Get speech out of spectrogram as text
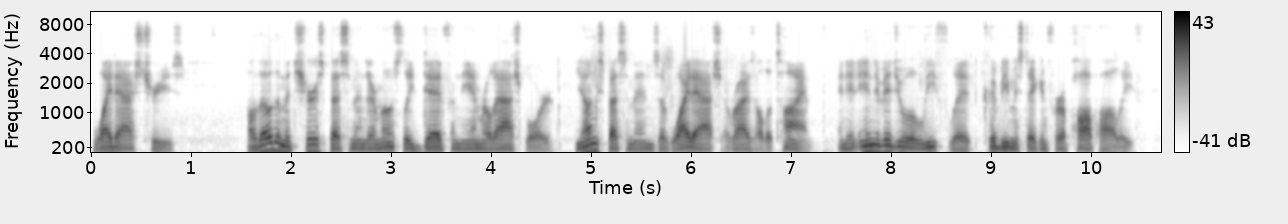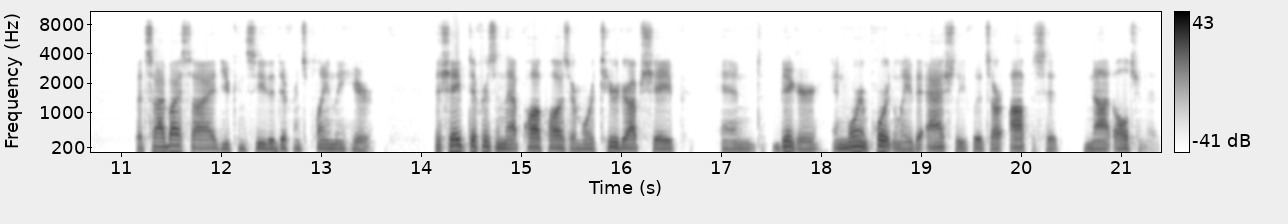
White ash trees. Although the mature specimens are mostly dead from the emerald ash borer, young specimens of white ash arise all the time, and an individual leaflet could be mistaken for a pawpaw leaf. But side by side, you can see the difference plainly here. The shape differs in that pawpaws are more teardrop shape and bigger, and more importantly, the ash leaflets are opposite, not alternate.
